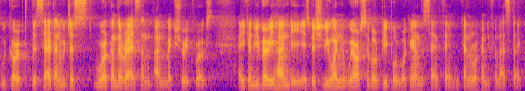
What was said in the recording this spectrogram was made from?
we corrupted the set and we just work on the rest and, and, make sure it works. And it can be very handy, especially when we are several people working on the same thing. We can work on different aspects.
